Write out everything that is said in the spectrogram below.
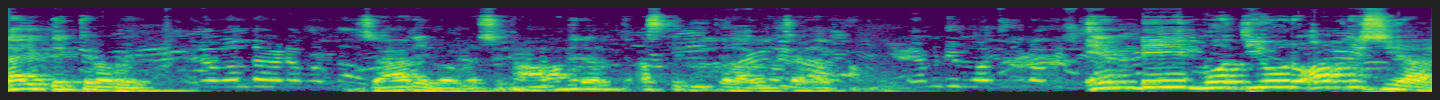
লাইভ দেখতে পাবেন। যা রে বাবা সেটা আমাদের আজকে দিতে হবে না এমডি মতিউর অফিসিয়াল।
